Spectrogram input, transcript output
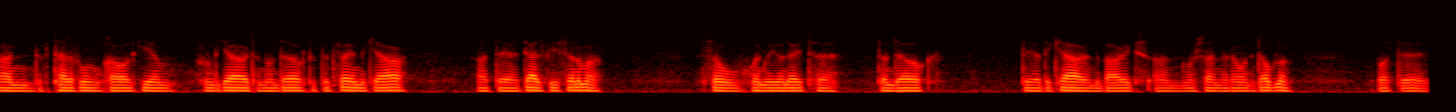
and a telephone call came from the guards in Dundalk that they'd found the car at the Delphi Cinema. So when we went out to Dundalk, they had the car in the barracks and were sending it on to Dublin. But uh,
